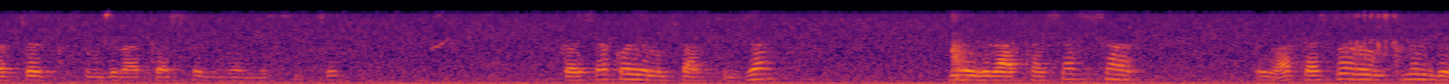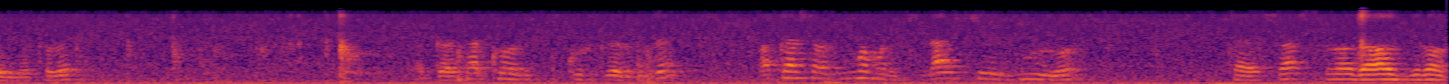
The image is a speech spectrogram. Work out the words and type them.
yapacağız kuşumuzu arkadaşlar yenmesi için arkadaşlar koyalım şansımıza diğeri arkadaşlar şans arkadaşlar öbürküleri de yiyor tabii arkadaşlar koyduk kuşlarımızı arkadaşlar bu mamanın içinde her şey buluyor arkadaşlar şuna da az bir an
